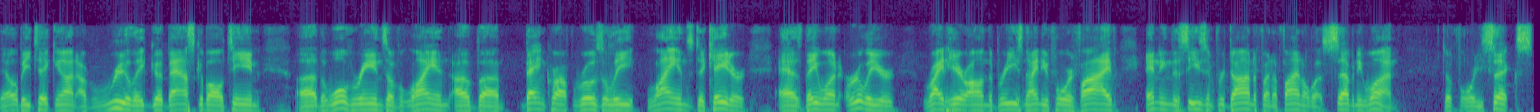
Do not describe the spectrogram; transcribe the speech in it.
they'll be taking on a really good basketball team, uh, the Wolverines of Lion of uh, Bancroft Rosalie Lyons Decatur, as they won earlier right here on the Breeze 94-5, ending the season for Doniphan a final of 71 to 46.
